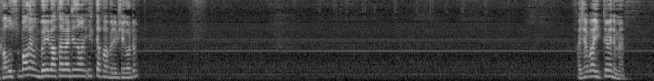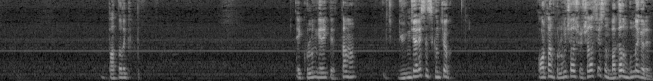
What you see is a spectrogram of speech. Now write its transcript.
Kablosu bağlayalım. Böyle bir hata verdiği zaman ilk defa böyle bir şey gördüm. Acaba yüklemedi mi? Patladık. Ek kurulum gerekli. Tamam. Güncellesin sıkıntı yok. Ortam kurulumu çalışıyor. Çalışırsın. Bakalım bununla görelim.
